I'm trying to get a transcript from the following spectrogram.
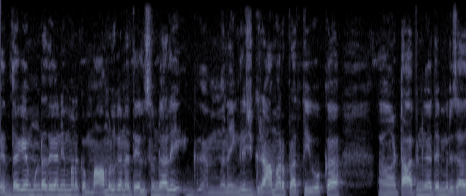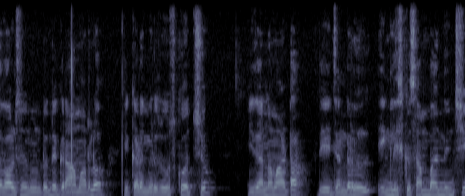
పెద్దగా ఉండదు కానీ మనకు మామూలుగానే తెలిసి ఉండాలి. మన ఇంగ్లీష్ గ్రామర్ ప్రతి ఒక్క టాపిక్ అయితే మీరు చదవాల్సి ఉంటుంది గ్రామర్లో. ఇక్కడ మీరు చూసుకోవచ్చు. ఇదన్నమాట. ఈ జనరల్ ఇంగ్లీష్కి సంబంధించి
